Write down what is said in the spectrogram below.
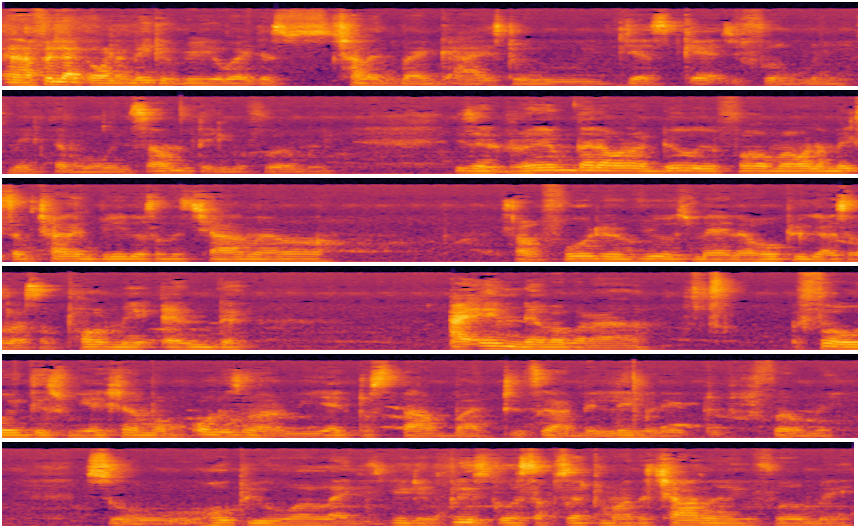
And I feel like I want to make a video where I just challenge my guys to just get, you feel me? Make them win something, you feel me? It's a dream that I want to do, you feel me? I want to make some challenge videos on this channel. Some food reviews, man. I hope you guys going to support me. And I ain't never going for this reaction. I'm always gonna react to stuff, but it's gonna be limited. Feel me? So hope you all like this video. Please go subscribe to my other channel. You feel me?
